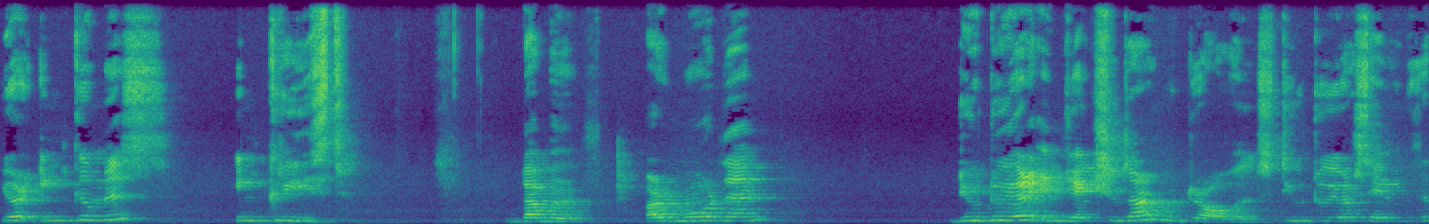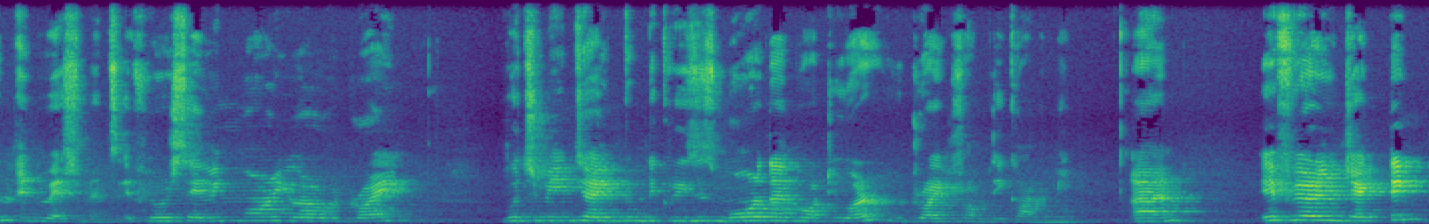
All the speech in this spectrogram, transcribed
your income is increased double or more than due to your injections or withdrawals, due to your savings and investments. If you are saving more, you are withdrawing, which means your income decreases more than what you are withdrawing from the economy. And if you are injecting,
